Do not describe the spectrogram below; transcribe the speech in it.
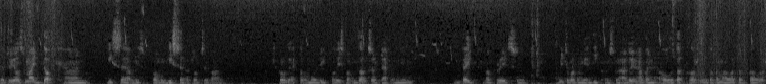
But to be honest, my duck and geese setup needs. Well, my geese setup's not too bad. Should probably get a couple more decoys, but my ducks are definitely needing big upgrades. So I need to work on getting decoys for that. I don't have any, all the duck colours. I've only got the Mallard duck colours.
